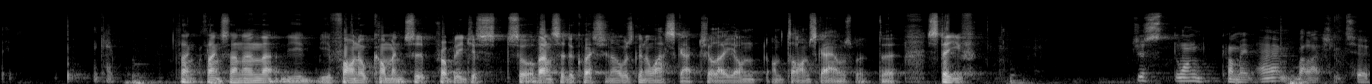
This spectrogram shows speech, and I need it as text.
But, okay. Thank, thanks, Anna. And that, you, your final comments have probably just sort of answered the question I was going to ask actually on, on timescales. But uh, Steve. Just one comment. Um, well, actually two.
